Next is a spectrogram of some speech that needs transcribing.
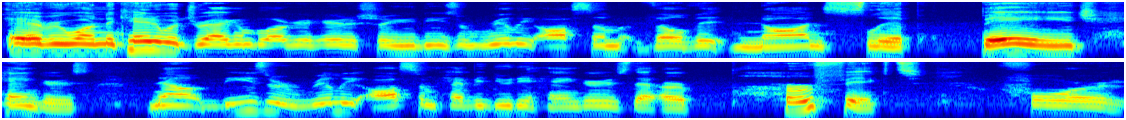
Hey everyone, Nikita with Dragon Blogger here to show you these really awesome velvet non-slip beige hangers. Now these are really awesome heavy duty hangers that are perfect for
